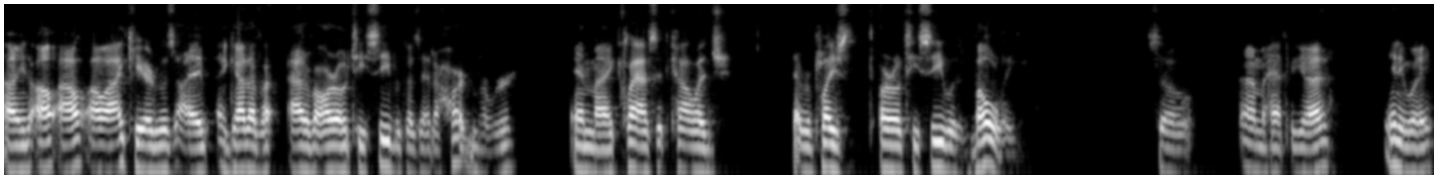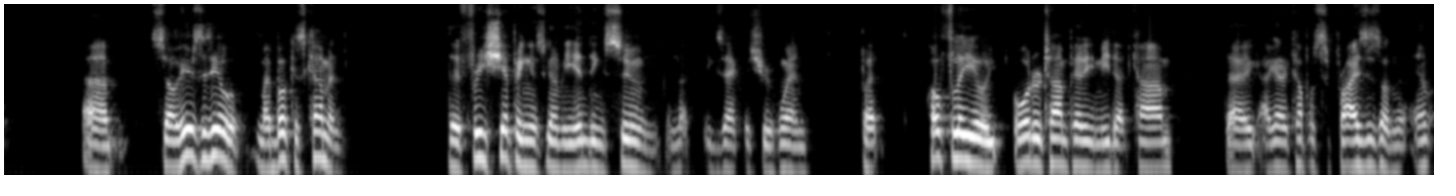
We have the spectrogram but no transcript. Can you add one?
I mean, all, all, all, I cared was I, I got out of, out of ROTC because I had a heart murmur, and my class at college that replaced ROTC was bowling. So I'm a happy guy. Anyway, um, so here's the deal my book is coming. The free shipping is going to be ending soon. I'm not exactly sure when, but hopefully you'll order tompettyme.com. I, I got a couple surprises on the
